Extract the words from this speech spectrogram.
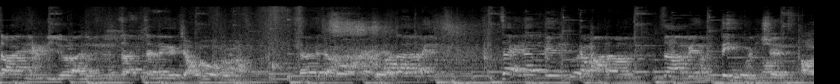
大概年底就来这边，在在那个角落，在那个角落，在那边，在那边干嘛呢？在那边订文宣。好，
